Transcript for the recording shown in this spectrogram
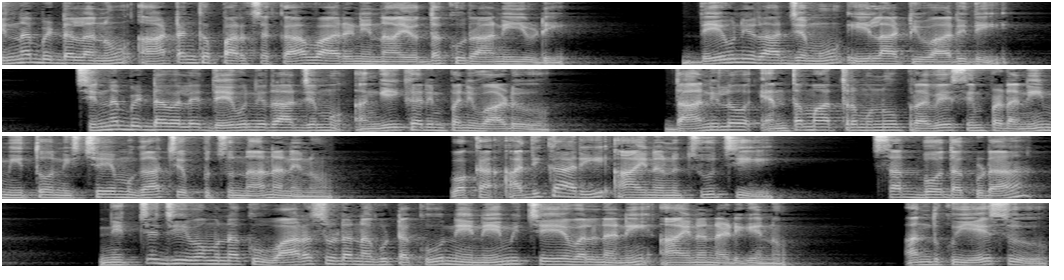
చిన్న బిడ్డలను ఆటంకపరచక వారిని నా యొద్దకు రానీయుడి. దేవుని రాజ్యము ఈలాటి వారిది. చిన్న బిడ్డ వలె దేవుని రాజ్యము అంగీకరింపని వాడు. దానిలో ఎంతమాత్రమును ప్రవేశింపడని మీతో నిశ్చయముగా చెప్పుచున్నానెను ఒక అధికారి ఆయనను చూచి సద్బోధకుడా నిత్య జీవమునకు వారసుడనగుటకు నేనేమి చేయవలనని ఆయనను అడిగాను. అందుకు యేసు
